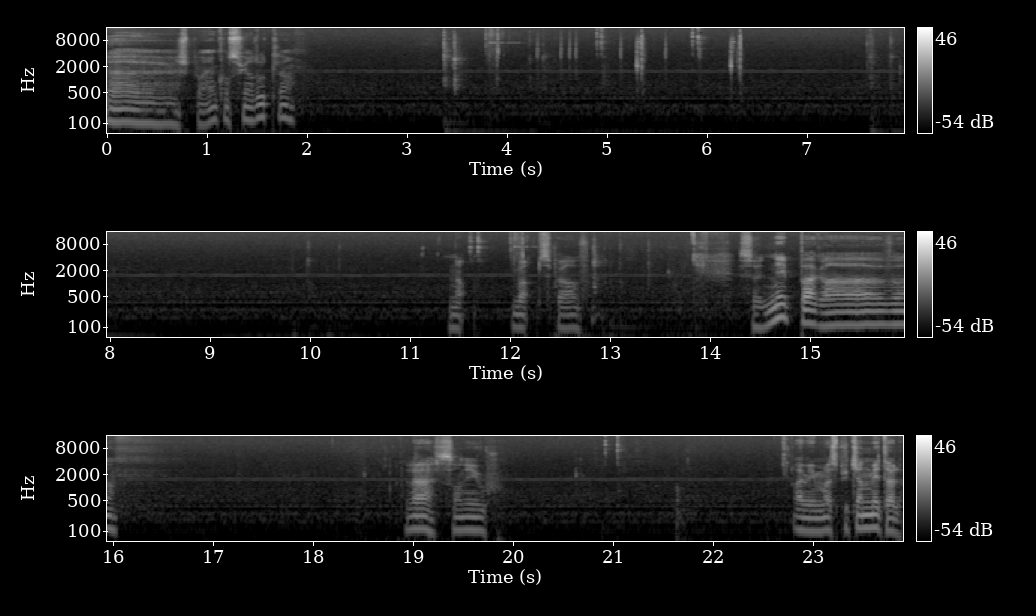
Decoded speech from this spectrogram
Euh, je peux rien construire d'autre là Non. Bon, c'est pas grave. Ce n'est pas grave. Là, c'en est où? Ah mais il me reste plus qu'un de métal.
